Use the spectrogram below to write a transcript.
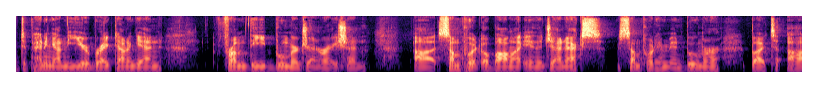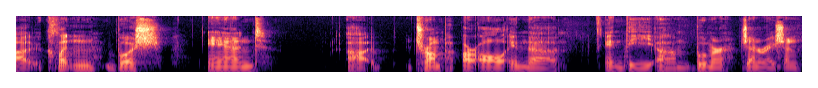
depending on the year breakdown again, from the boomer generation. Uh, some put Obama in the Gen X, some put him in Boomer, but uh, Clinton, Bush, and uh, Trump are all in the in the um, Boomer generation.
